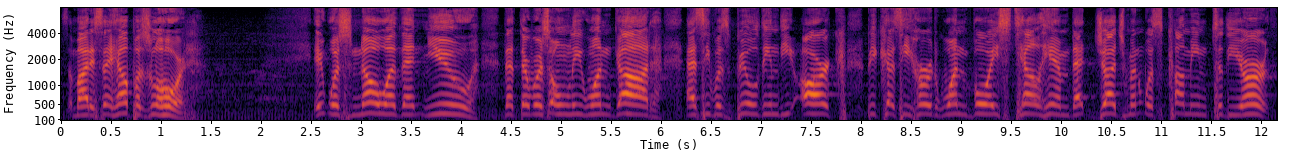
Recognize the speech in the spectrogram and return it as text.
Somebody say, Help us, Lord. It was Noah that knew that there was only one God as he was building the ark because he heard one voice tell him that judgment was coming to the earth.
